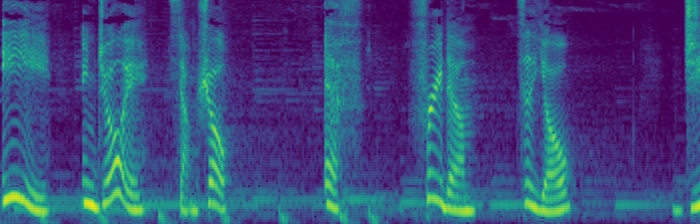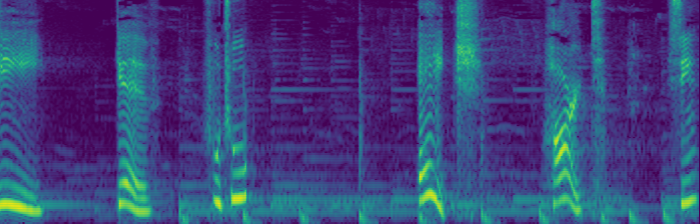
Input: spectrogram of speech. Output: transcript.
，E. Enjoy. 享受，F. Freedom. 自由。G give 付出，H heart 心，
